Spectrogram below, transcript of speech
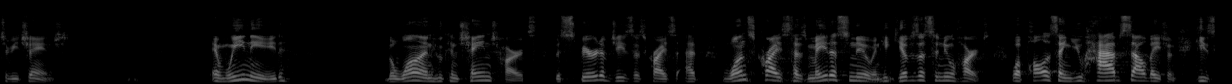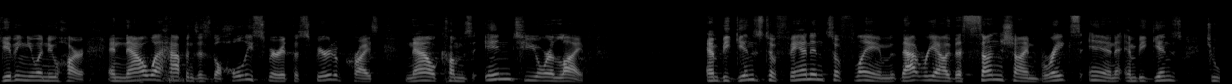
to be changed. And we need the one who can change hearts, the Spirit of Jesus Christ. Once Christ has made us new and He gives us a new heart, what Paul is saying, you have salvation. He's giving you a new heart. And now what happens is the Holy Spirit, the Spirit of Christ, now comes into your life and begins to fan into flame that reality. The sunshine breaks in and begins to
